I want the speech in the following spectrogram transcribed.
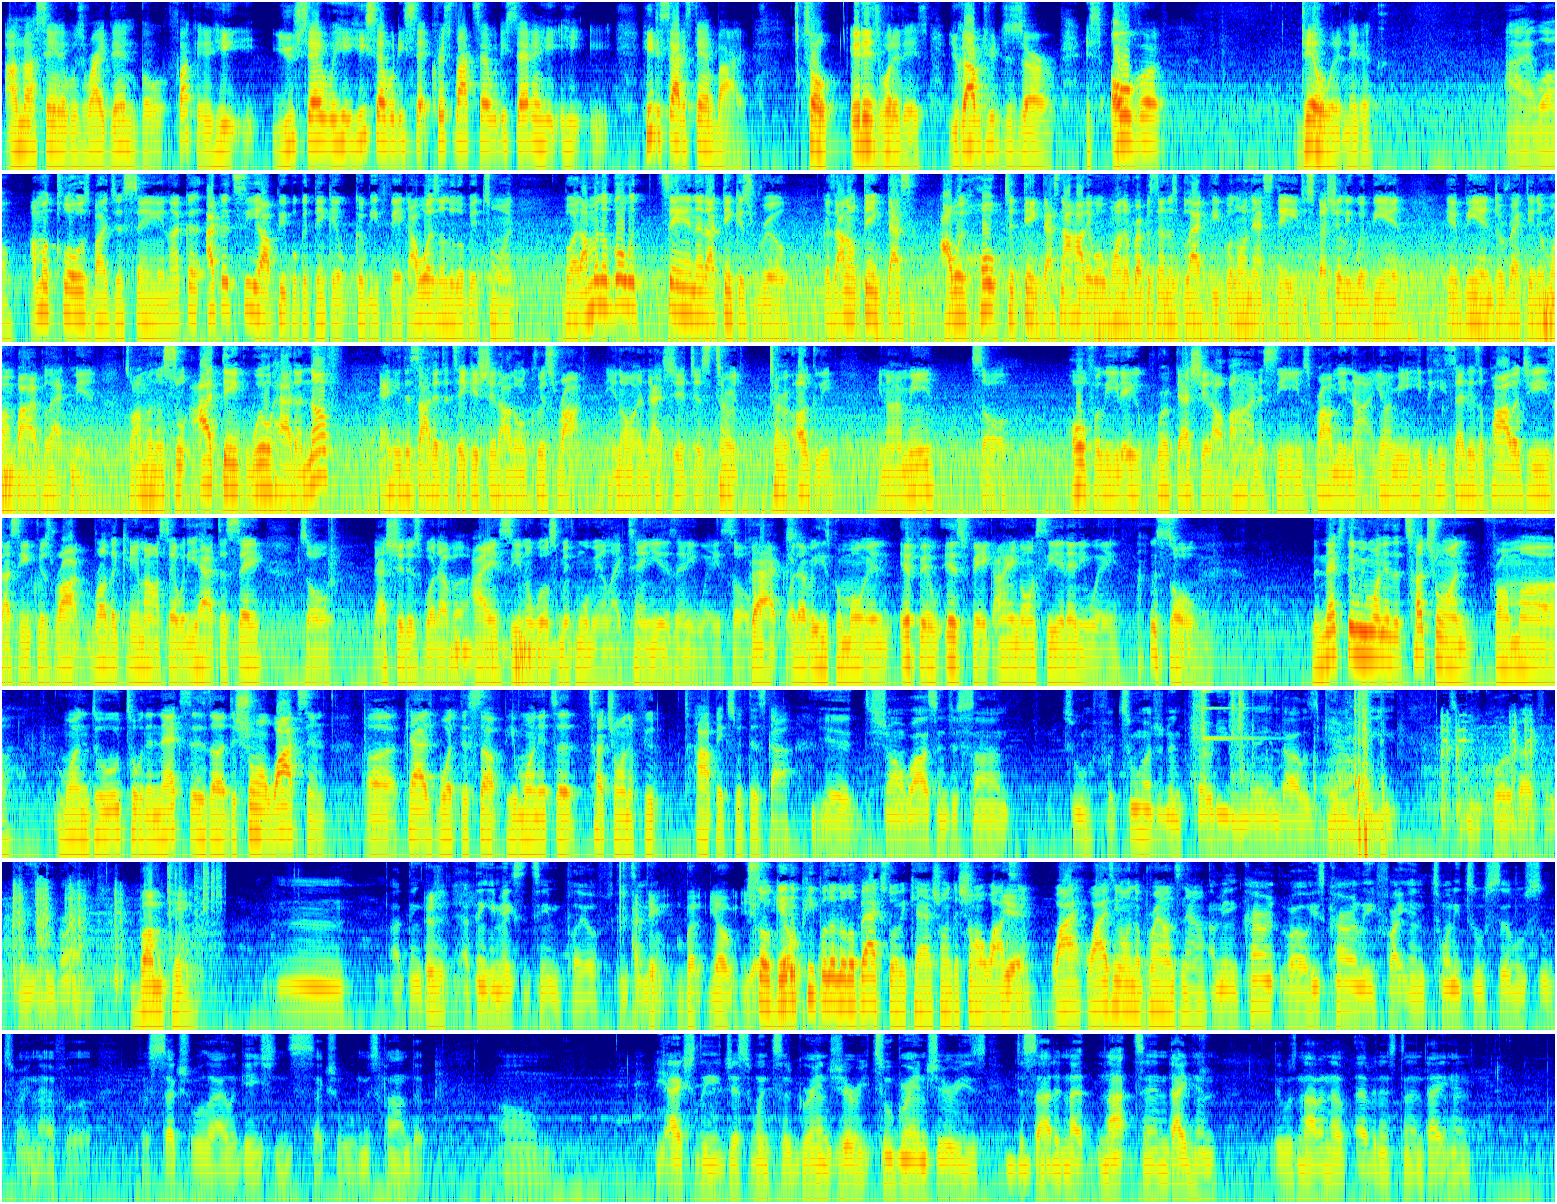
I'm not saying it was right then, but fuck it. He, you said what he, he said what he said. Chris Rock said what he said, and he, he, he decided to stand by it. So it is what it is. You got what you deserve. It's over. Deal with it, nigga. Alright, well, I'm gonna close by just saying I could I could see how people could think it could be fake. I was a little bit torn, but I'm gonna go with saying that I think it's real because I don't think that's. I would hope to think that's not how they would want to represent us black people on that stage, especially with being it being directed and run by a black man. So I'm gonna assume I think Will had enough, and he decided to take his shit out on Chris Rock. You know, and that shit just turned turned ugly. You know what I mean? So hopefully they work that shit out behind the scenes. Probably not. You know what I mean? He he said his apologies. I seen Chris Rock brother came out and said what he had to say. So that shit is whatever. I ain't seen a Will Smith movie in like ten years anyway. So Facts. whatever he's promoting, if it is fake, I ain't gonna see it anyway. so the next thing we wanted to touch on from uh, one dude to the next is uh, Deshaun Watson. Uh, Cash brought this up. He wanted to touch on a few topics with this guy. Yeah, Deshaun Watson just signed two for two hundred and thirty million dollars guaranteed to be the quarterback for the Cleveland Browns. Bum team. Mm, I think I think he makes the team playoffs. I think, but yo, yo So give yo, the people a little backstory, Cash, on Deshaun Watson. Yeah. Why why is he on the Browns now? I mean, current. Well, he's currently fighting 22 civil suits right now for for sexual allegations, sexual misconduct. Um, he actually just went to the grand jury. Two grand juries decided not not to indict him. There was not enough evidence to indict him.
